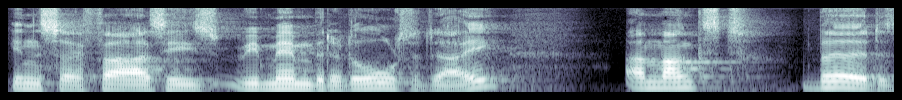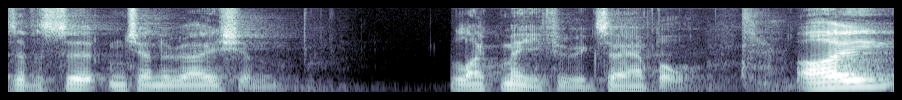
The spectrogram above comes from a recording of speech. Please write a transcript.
insofar as he's remembered at all today, amongst birders of a certain generation, like me, for example. I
